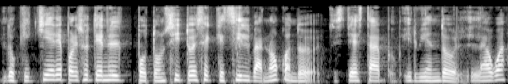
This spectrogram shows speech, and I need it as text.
lo que quiere, por eso tiene el botoncito ese que silba, ¿no? Cuando ya está hirviendo el agua,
